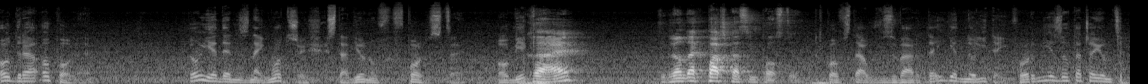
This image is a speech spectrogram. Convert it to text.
Odra Opole. To jeden z najmłodszych stadionów w Polsce. Obiekt Okej. Wygląda jak paczka z impostu. powstał w zwartej, jednolitej formie z otaczającymi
